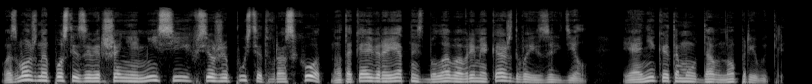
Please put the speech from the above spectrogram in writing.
Возможно, после завершения миссии их все же пустят в расход, но такая вероятность была во время каждого из их дел, и они к этому давно привыкли.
